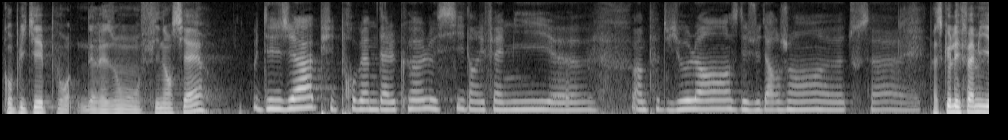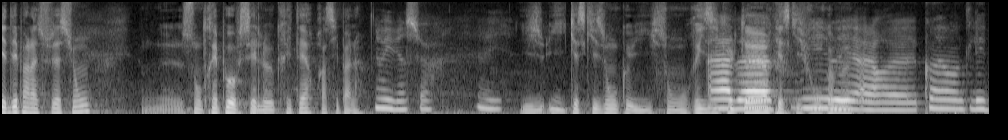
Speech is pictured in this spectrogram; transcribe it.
Compliqué pour des raisons financières Déjà, puis de problèmes d'alcool aussi dans les familles, euh, un peu de violence, des jeux d'argent, euh, tout ça. euh. Parce que les familles aidées par l'association sont très pauvres, c'est le critère principal. Oui, bien sûr. Oui. Qu'est-ce qu'ils ont Ils sont Ah, riziculteurs bah, Qu'est-ce qu'ils oui, font comme... oui. Alors, quand, les,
